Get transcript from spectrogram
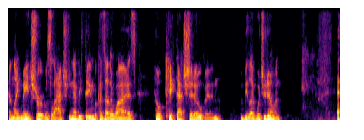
and like made sure it was latched and everything because otherwise he'll kick that shit open and be like, "What you doing?"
